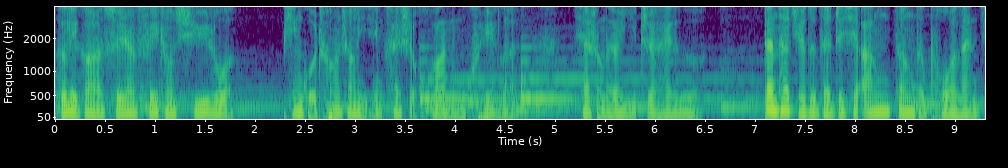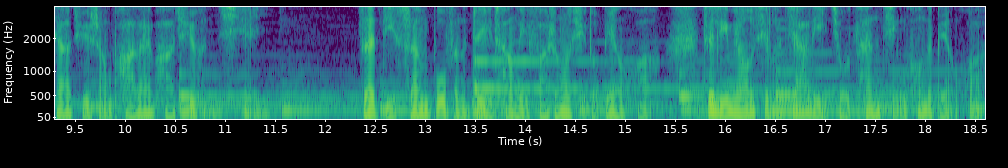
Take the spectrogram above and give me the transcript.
格里高尔虽然非常虚弱，苹果创伤已经开始化脓溃烂，加上他又一直挨饿。但他觉得在这些肮脏的破烂家具上爬来爬去很惬意。在第三部分的这一场里发生了许多变化，这里描写了家里就餐情况的变化。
